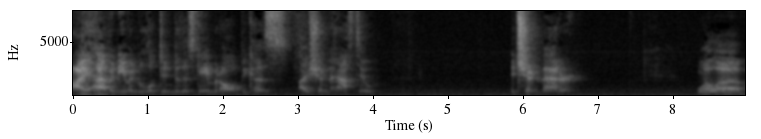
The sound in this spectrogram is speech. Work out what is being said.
I haven't even looked into this game at all because I shouldn't have to. It shouldn't matter. Well, uh,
